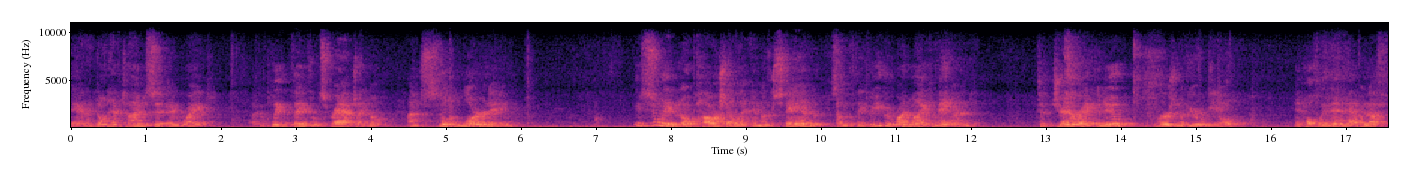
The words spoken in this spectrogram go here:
and I don't have time to sit and write a complete thing from scratch, I don't, I'm still learning. You still need to know PowerShell and- and understand some of the things, but you could run my command to generate the new version of your wheel, and hopefully then have enough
